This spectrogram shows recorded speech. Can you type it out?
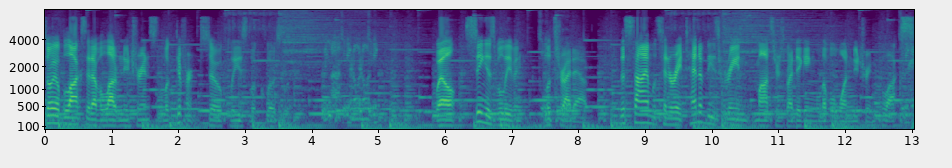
Soil blocks that have a lot of nutrients look different, so please look closely. Well, seeing is believing. Let's try it out. This time, let's generate 10 of these green monsters by digging level 1 nutrient blocks.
